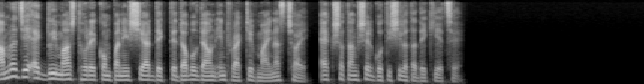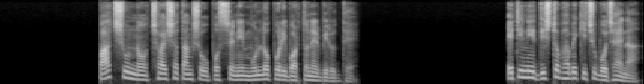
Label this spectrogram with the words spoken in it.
আমরা যে এক দুই মাস ধরে কোম্পানির শেয়ার দেখতে ডাবল ডাউন ইন্টারাক্টিভ মাইনাস ছয়, এক শতাংশের গতিশীলতা দেখিয়েছে। পাঁচ শূন্য, ছয় শতাংশ উপশ্রেণীর মূল্য পরিবর্তনের বিরুদ্ধে। এটি নির্দিষ্টভাবে কিছু বোঝায় না,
